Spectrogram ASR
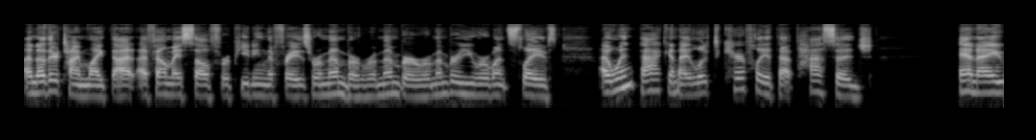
Another time like that, I found myself repeating the phrase, remember, remember, remember you were once slaves. I went back and I looked carefully at that passage and I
